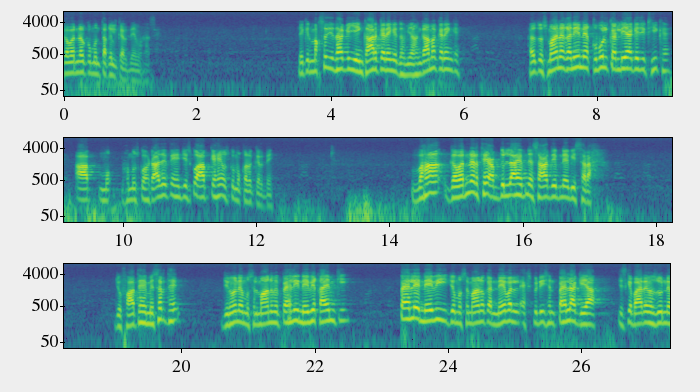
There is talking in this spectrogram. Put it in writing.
گورنر کو منتقل کر دیں وہاں سے۔ لیکن مقصد یہ تھا کہ یہ انکار کریں گے تو ہم یہاں ہنگامہ کریں گے۔ حضرت عثمان غنی نے قبول کر لیا کہ جی ٹھیک ہے، آپ ہم اس کو ہٹا دیتے ہیں، جس کو آپ کہیں اس کو مقرر کر دیں۔ وہاں گورنر تھے عبداللہ ابن سعد ابن ابی سرح، جو فاتح مصر تھے، جنہوں نے مسلمانوں میں پہلی نیوی قائم کی۔ پہلے نیوی جو مسلمانوں کا نیول ایکسپیڈیشن پہلا گیا، جس کے بارے میں حضور نے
